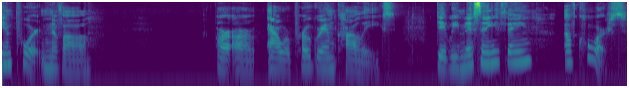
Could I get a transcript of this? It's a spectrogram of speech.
important of all are our, our program colleagues. Did we miss anything? Of course.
